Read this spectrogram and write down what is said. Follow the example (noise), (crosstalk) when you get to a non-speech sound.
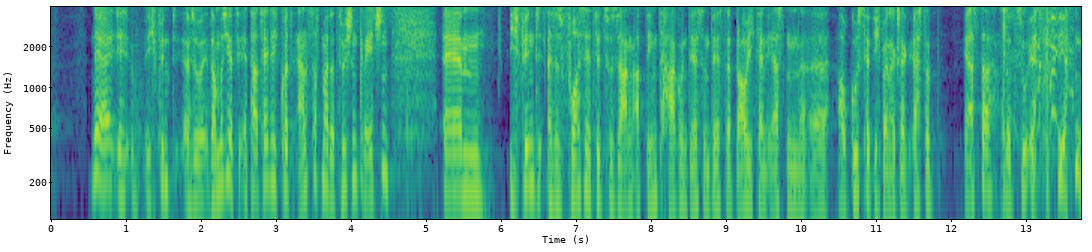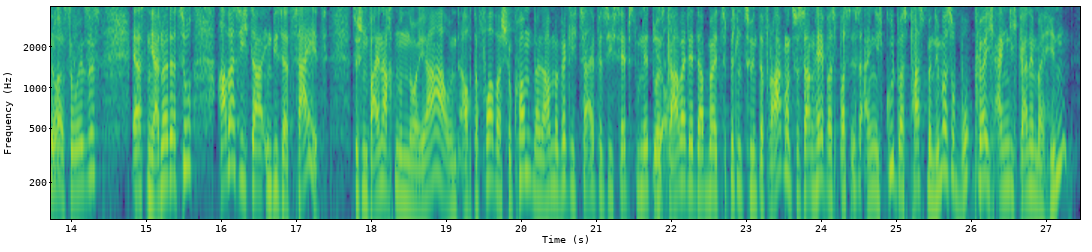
Naja, ich, ich finde, also da muss ich jetzt tatsächlich kurz ernsthaft mal dazwischen grätschen. Ähm, ich finde, also Vorsätze zu sagen, ab dem Tag und das und das, da brauche ich keinen 1. Äh, August, hätte ich beinahe gesagt, 1. Erster dazu, (laughs) 1. Januar, so ist es. 1. Januar dazu. Aber sich da in dieser Zeit zwischen Weihnachten und Neujahr und auch davor, was schon kommt, da haben wir wirklich Zeit für sich selbst, du nicht, du hast gearbeitet, da mal jetzt ein bisschen zu hinterfragen und zu sagen, hey, was, was ist eigentlich gut, was passt mir nicht mehr so, wo gehöre ich eigentlich gar nicht mehr hin?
